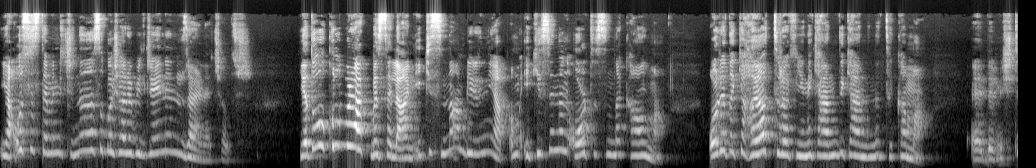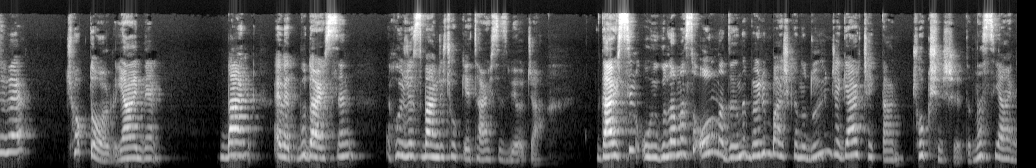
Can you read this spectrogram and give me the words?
ya o sistemin içinde nasıl başarabileceğinin üzerine çalış. Ya da okulu bırak mesela hani ikisinden birini yap ama ikisinin ortasında kalma. Oradaki hayat trafiğini kendi kendine tıkama e, demişti ve çok doğru. Yani ben evet bu dersin hocası bence çok yetersiz bir hoca. Dersin uygulaması olmadığını bölüm başkanı duyunca gerçekten çok şaşırdı. Nasıl yani?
